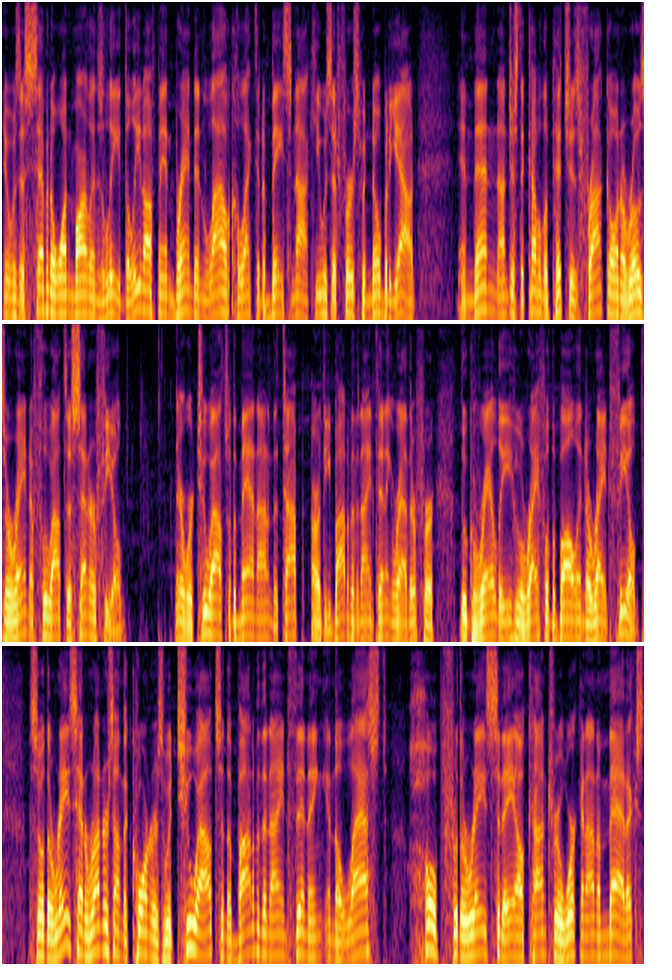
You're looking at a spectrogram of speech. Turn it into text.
It was a 7 1 Marlins lead. The leadoff man, Brandon Lowe, collected a base knock. He was at first with nobody out. And then, on just a couple of pitches, Franco and a Arozarena flew out to center field. There were two outs with a man on in the top, or the bottom of the ninth inning, rather, for Luke Raley, who rifled the ball into right field. So the Rays had runners on the corners with two outs in the bottom of the ninth inning in the last hope for the Rays today. Alcantara working on a Maddux.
